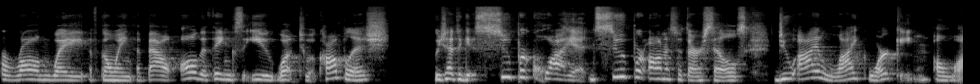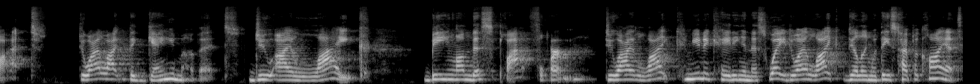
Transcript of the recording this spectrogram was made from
or wrong way of going about all the things that you want to accomplish. We just have to get super quiet and super honest with ourselves. Do I like working a lot? Do I like the game of it? Do I like being on this platform? Do I like communicating in this way? Do I like dealing with these type of clients?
